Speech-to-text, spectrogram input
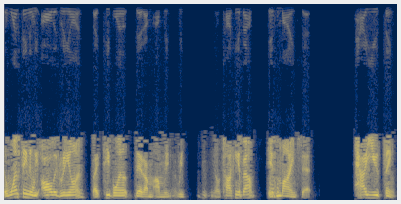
the one thing that we all agree on, like people that I'm, I'm re, re, you know, talking about is mm-hmm. mindset. How you think.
